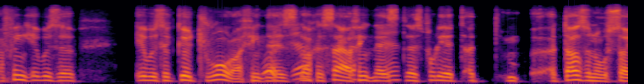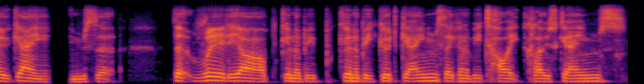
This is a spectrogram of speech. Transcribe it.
I think it was a it was a good draw. I think was, there's, yeah, like I say, I think there's there's probably a, a, a dozen or so games that that really are going to be going to be good games. They're going to be tight, close games.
